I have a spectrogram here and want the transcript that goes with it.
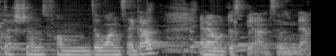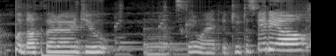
questions from the ones I got and I will just be answering them. Without further ado, let's get right into this video.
